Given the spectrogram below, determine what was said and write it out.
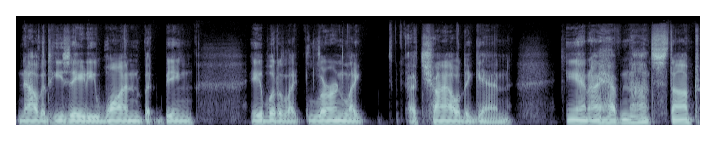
now that he's 81 but being able to like learn like a child again and I have not stopped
